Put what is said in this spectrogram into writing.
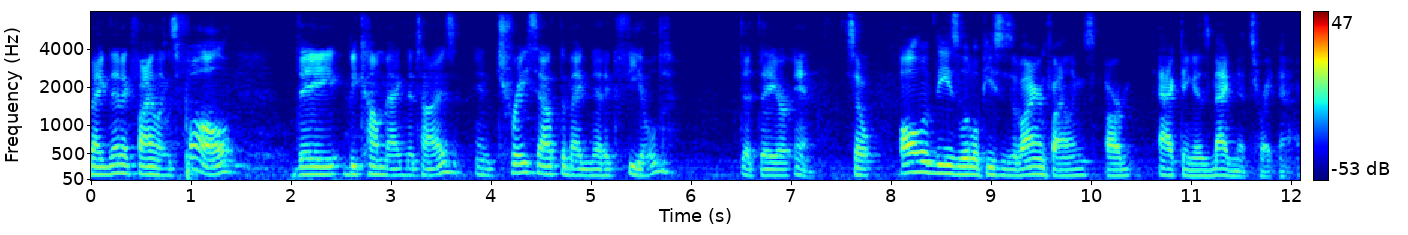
magnetic filings fall, they become magnetized and trace out the magnetic field that they are in. So all of these little pieces of iron filings are acting as magnets right now.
